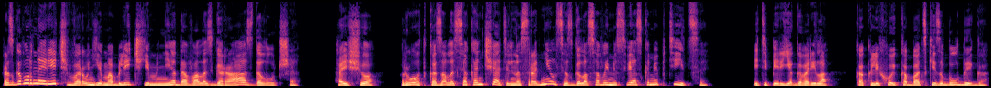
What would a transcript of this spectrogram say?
Разговорная речь в вороньем обличье мне давалась гораздо лучше. А еще рот, казалось, окончательно сроднился с голосовыми связками птицы. И теперь я говорила, как лихой кабацкий забулдыга,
